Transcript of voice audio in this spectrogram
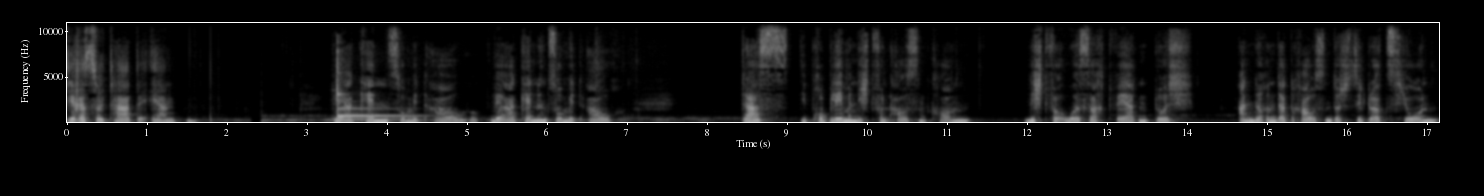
die Resultate ernten. Wir erkennen somit auch, wir erkennen somit auch, dass die Probleme nicht von außen kommen, nicht verursacht werden durch anderen da draußen, durch Situationen,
